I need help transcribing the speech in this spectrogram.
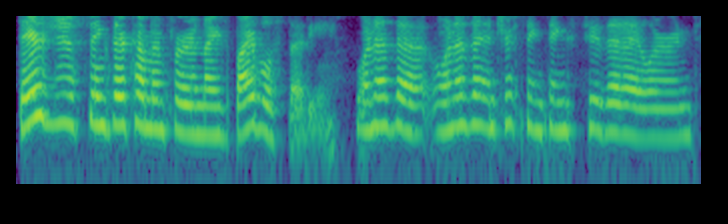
They just think they're coming for a nice Bible study. One of the one of the interesting things too that I learned,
